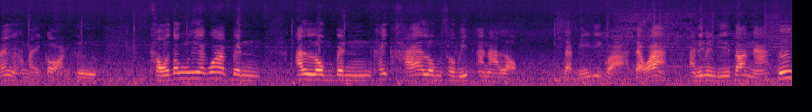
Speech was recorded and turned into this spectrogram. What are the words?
ตั้งแต่สมัยก่อนคือเขาต้องเรียกว่าเป็น อารมณ์เป็นคล้ายๆ อารมณ์สวิตช์อนาล็อกแบบนี้ดีกว่า แต่ว่าอันนี้เป็นดิจิตอลนะ ซึ่ง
